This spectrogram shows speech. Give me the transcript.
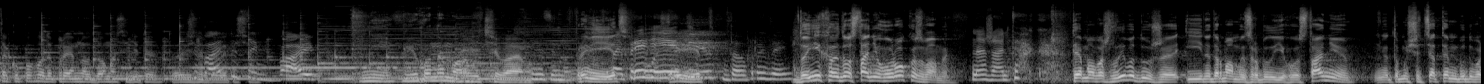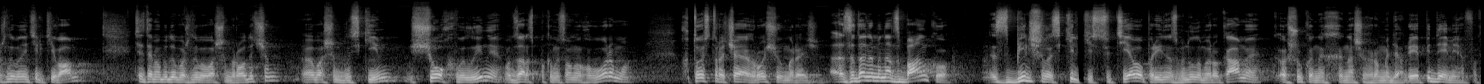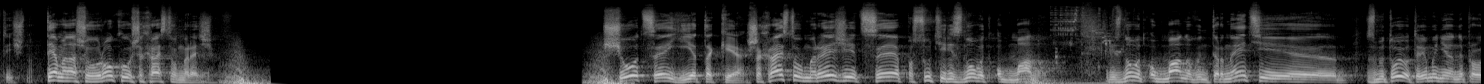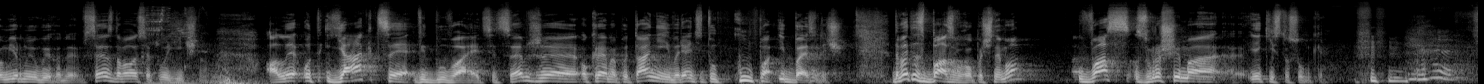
таку погоду приємно вдома сидіти, телевізор Відчуваєте дивитися. вайб? Ні, його нема. Ми відчуваємо. Привіт! Привіт. Добрий день. Доїхали до останнього року з вами. На жаль, так. Тема важлива дуже, і не дарма ми зробили його останньою, тому що ця тема буде важлива не тільки вам, ця тема буде важлива вашим родичам, е, вашим близьким. Щохвилини, от зараз, поки ми з вами говоримо, хтось втрачає гроші в мережі. Е, За даними Нацбанку, збільшилась кількість суттєво порівняно з минулими роками ошуканих наших громадян. Епідемія, фактично. Тема нашого року шахрайство в мережі. Що це є таке? Шахрайство в мережі це по суті різновид обману. Різновид обману в інтернеті е, з метою отримання неправомірної вигоди. Все здавалося б логічно. Але от як це відбувається, це вже окреме питання, і варіантів тут купа і безліч. Давайте з базового почнемо. У вас з грошима е, які стосунки?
